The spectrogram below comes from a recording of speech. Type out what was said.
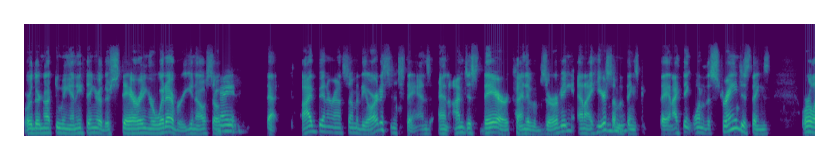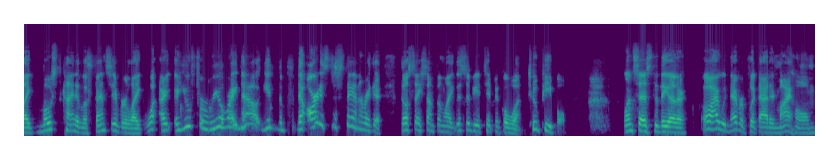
or they're not doing anything or they're staring or whatever, you know. So right. I've been around some of the artisan stands and I'm just there kind of observing and I hear some of Mhm. the things people say. And I think one of the strangest things or like most kind of offensive or like what are, are you for real right now you, the, the artist is standing right there they'll say something like this would be a typical one two people one says to the other oh i would never put that in my home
